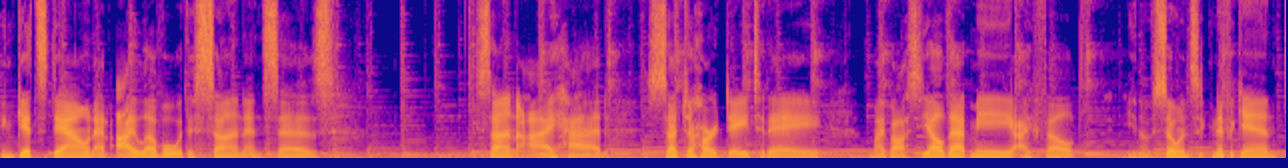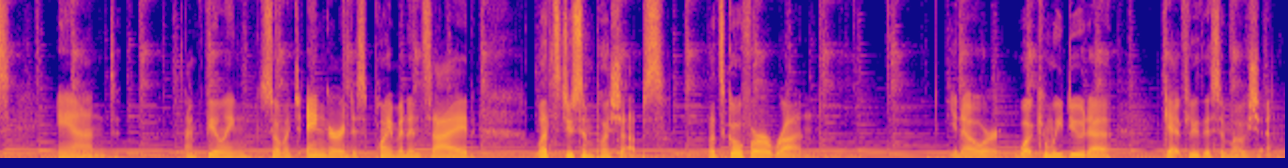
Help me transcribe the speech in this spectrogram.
and gets down at eye level with his son and says, Son, I had such a hard day today. My boss yelled at me. I felt, you know, so insignificant. And I'm feeling so much anger and disappointment inside. Let's do some push ups. Let's go for a run. You know, or what can we do to get through this emotion?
